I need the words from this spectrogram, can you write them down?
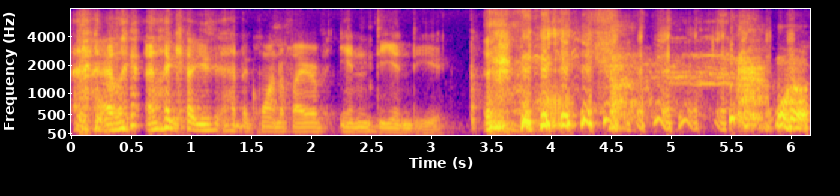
I like I like how you had the quantifier of in D and D. well,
